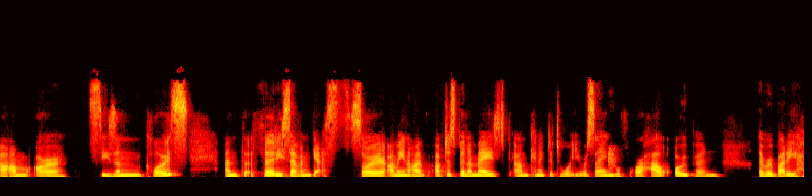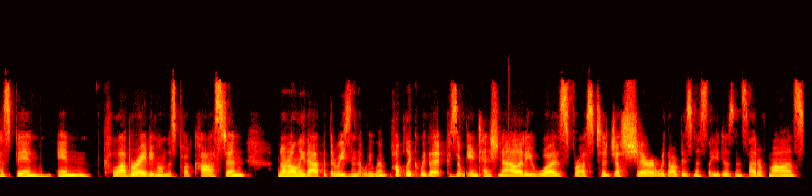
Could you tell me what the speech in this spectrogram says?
um, our season close and 37 guests. So, I mean, I've, I've just been amazed, um, connected to what you were saying before, how open everybody has been in collaborating on this podcast. And not only that, but the reason that we went public with it, because the intentionality was for us to just share it with our business leaders inside of Mars.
